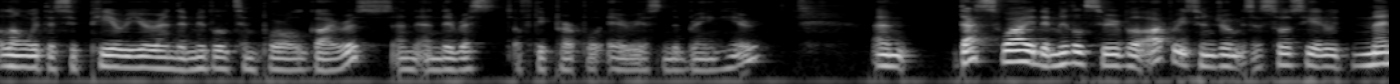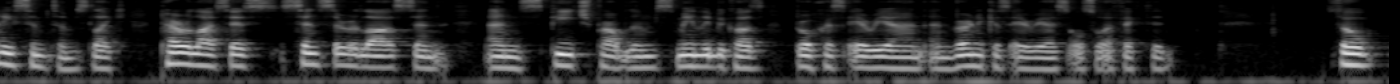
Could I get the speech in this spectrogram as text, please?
along with the superior and the middle temporal gyrus and, and the rest of the purple areas in the brain here. Um, that's why the middle cerebral artery syndrome is associated with many symptoms like paralysis, sensory loss, and, and speech problems, mainly because Broca's area and, and Wernicke's area is also affected. So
